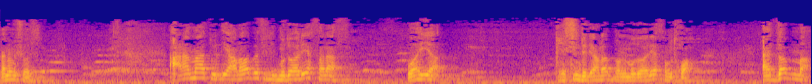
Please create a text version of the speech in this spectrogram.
la même chose علامات الإعراب في المضارع ثلاث وهي signes de l'Irab dans le مضارع sont trois الضمة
